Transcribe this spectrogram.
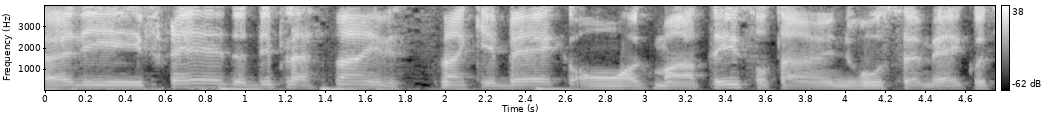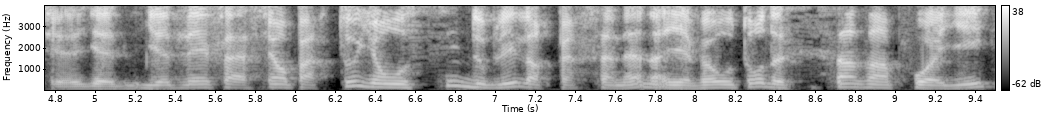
Euh, les frais de déplacement Investissement Québec ont augmenté, sont à un nouveau sommet. Écoute, il y a, de l'inflation partout. Ils ont aussi doublé leur personnel. Il y avait autour de 600 employés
